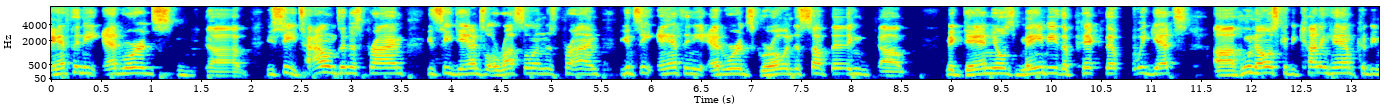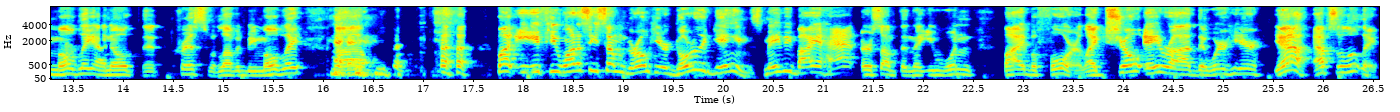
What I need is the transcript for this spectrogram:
Anthony Edwards. Uh, you see Towns in his prime. You see D'Angelo Russell in his prime. You can see Anthony Edwards grow into something. Uh, McDaniels, maybe the pick that we get. Uh, who knows? Could be Cunningham, could be Mobley. I know that Chris would love it to be Mobley. Um, But if you want to see something grow here, go to the games. Maybe buy a hat or something that you wouldn't buy before. Like show A Rod that we're here. Yeah, absolutely.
